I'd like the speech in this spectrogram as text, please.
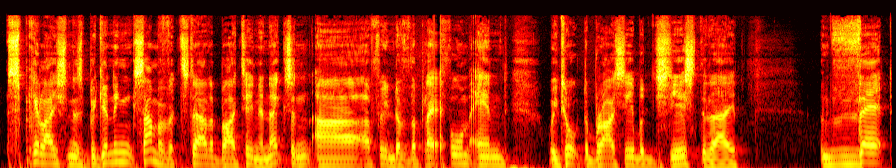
speculation is beginning. Some of it started by Tina Nixon, uh, a friend of the platform, and we talked to Bryce Edwards yesterday. That,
